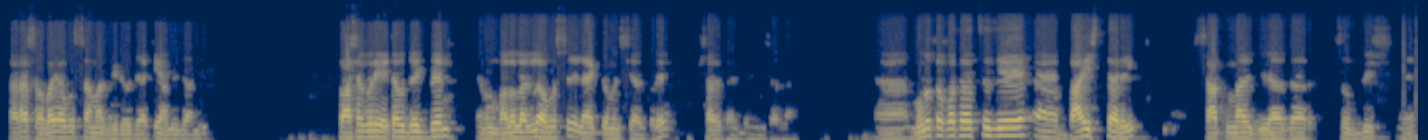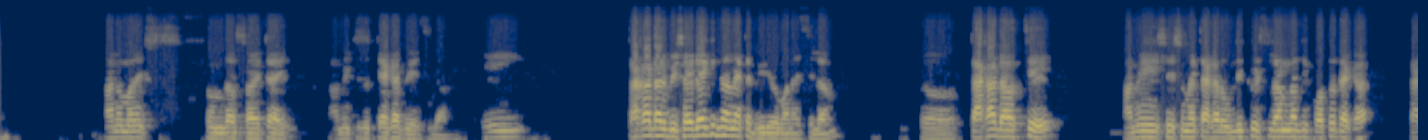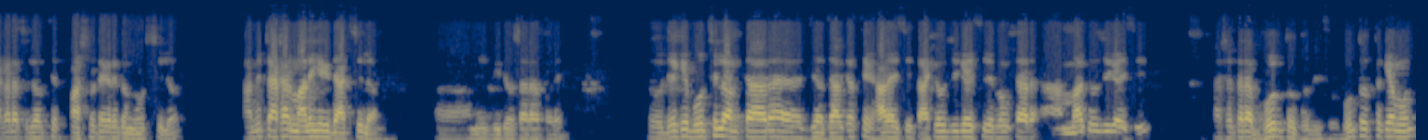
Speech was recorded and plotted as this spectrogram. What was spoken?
তারা সবাই অবশ্যই আমার ভিডিও দেখে, আমি জানি। তো আশা করি এটাও দেখবেন এবং ভালো লাগলে অবশ্যই লাইক কমেন্ট শেয়ার করে সাথে থাকবেন ইনশাল্লাহ মূলত কথা হচ্ছে যে বাইশ তারিখ, সাত মার্চ দুই হাজার চব্বিশ আনুমানিক সন্ধ্যা ছয়টায় আমি কিছু টাকা পেয়েছিলাম। এই টাকাটার বিষয়টাই কিন্তু আমি একটা ভিডিও বানাইছিলাম। তো টাকাটা হচ্ছে, আমি সেই সময় টাকার উল্লেখ করেছিলাম না যে কত টাকা, টাকাটা ছিল হচ্ছে পাঁচশো টাকার একটা নোট ছিল। আমি টাকার মালিককে ডাকছিলাম আমি ভিডিও ছাড়ার পরে। তো ডেকে বলছিলাম তার যার কাছ থেকে হারাইছি তাকেও জিজ্ঞাসি এবং তার আম্মাকেও জিজ্ঞাসি আসলে তারা ভুল তথ্য দিছে। ভুল তথ্য কেমন?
